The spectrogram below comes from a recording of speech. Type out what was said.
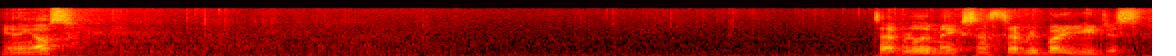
Anything else? Does that really make sense to everybody? Or you just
